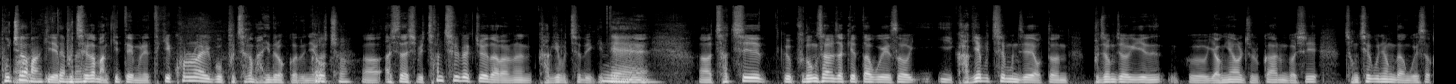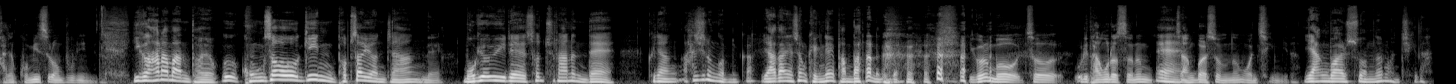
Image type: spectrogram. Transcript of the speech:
부채가 어, 많기 예, 때문에. 부채가 많기 때문에 특히 코로나19 부채가 많이 들었거든요. 그렇죠. 어, 아시다시피 1,700조에 달하는 가계 부채도 있기 때문에 네. 어, 자칫 그 부동산을 잡겠다고 해서 이- 이 가계 부채 문제에 어떤 부정적인 그 영향을 줄까 하는 것이 정책 운영 당국에서 가장 고민스러운 부분입니다. 이거 하나만 더요. 그 공석인 법사위원장 네. 목요일에 선출하는데 그냥 하시는 겁니까? 야당에서는 굉장히 반발하는데 이거는 뭐 저 우리 당으로서는 예. 양보할 수 없는 원칙입니다. 양보할 수 없는 원칙이다.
